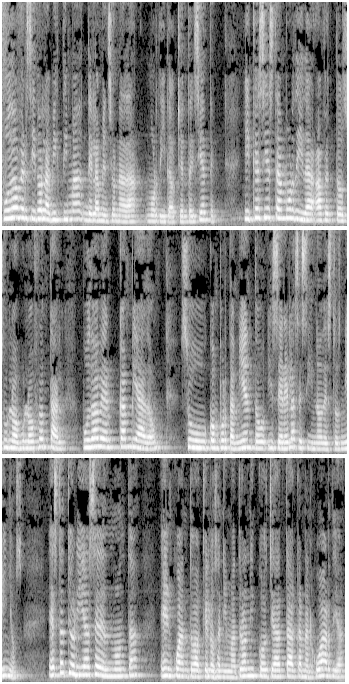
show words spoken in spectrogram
pudo haber sido la víctima de la mencionada mordida 87 y que si esta mordida afectó su lóbulo frontal, pudo haber cambiado su comportamiento y ser el asesino de estos niños. Esta teoría se desmonta en cuanto a que los animatrónicos ya atacan al guardia,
